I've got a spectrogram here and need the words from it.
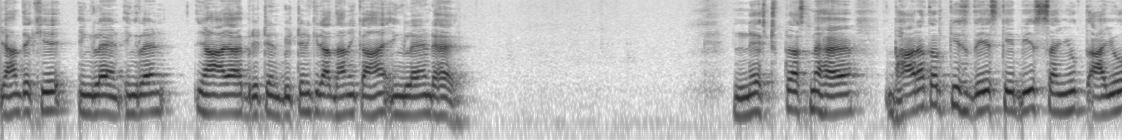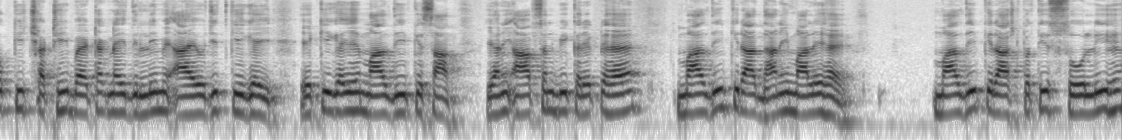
यहाँ देखिए इंग्लैंड इंग्लैंड यहाँ आया है ब्रिटेन। ब्रिटेन की राजधानी कहाँ है? इंग्लैंड है। नेक्स्ट प्रश्न है, भारत और किस देश के बीच संयुक्त आयोग की छठी बैठक नई दिल्ली में आयोजित की गई? एक की गई है मालदीव के साथ, यानी ऑप्शन बी करेक्ट है। मालदीव की राजधानी माले है। मालदीव के राष्ट्रपति सोलिह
